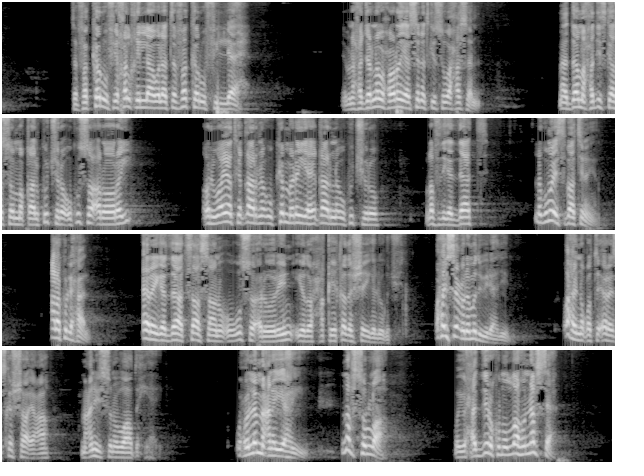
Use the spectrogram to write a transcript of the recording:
tafakkaruu fii khalqi illah walaa tafakkaruu fi illaah ibnu xajarna wuxuu odhanayaa sanadkiisu waa xasan maadaama xadiiskaasoo maqaal ku jiro uu ku soo arooray oo riwaayaadka qaarna uu ka madran yahay qaarna uu ku jiro lafdiga daat laguma isbaatinayo. Calaa kulli xaal erayga daat saasaanu ugu soo aroorin iyadoo xaqiiqada shayga looga jeedo. Waxayse culammadu yidhaahdeen. Waxay noqotay eray iska shaa'ica macnihiisuna waadix yahay. Wuxuu la macno yahay nafsullah wa yuxadirukum allahu nafsah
